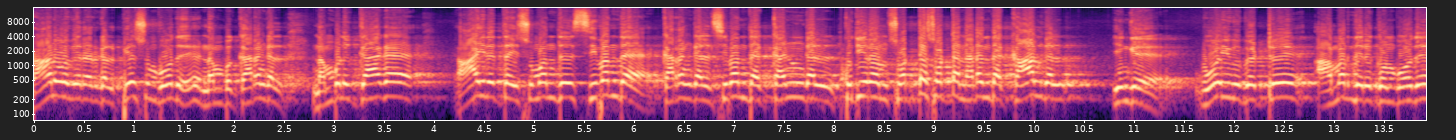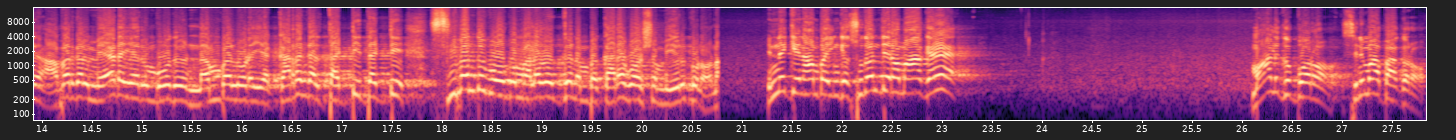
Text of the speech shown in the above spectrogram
ராணுவ வீரர்கள் பேசும்போது நம்ம கரங்கள் நம்மளுக்காக ஆயுதத்தை சுமந்து சிவந்த கரங்கள் சிவந்த கண்கள் குதிரம் சொட்ட சொட்ட நடந்த கால்கள் இங்கு ஓய்வு பெற்று அமர்ந்திருக்கும் போது அவர்கள் மேடை ஏறும்போது நம்மளுடைய கரங்கள் தட்டி தட்டி சிவந்து போகும் அளவுக்கு நம்ம கரகோஷம் இருக்கணும். இன்னைக்கு நாம இங்க சுதந்திரமாக மாலுக்கு போகிறோம் சினிமா பார்க்குறோம்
